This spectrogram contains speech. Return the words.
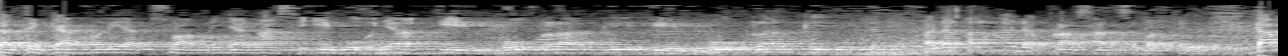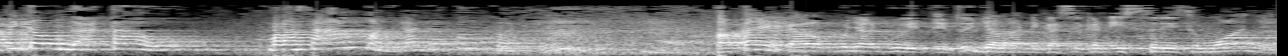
ketika melihat suaminya ngasih ibunya, ibu lagi, ibu lagi. Padahal ada perasaan seperti itu. Tapi kalau nggak tahu, merasa aman, nggak ada apa-apa. Makanya kalau punya duit itu jangan dikasihkan istri semuanya.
